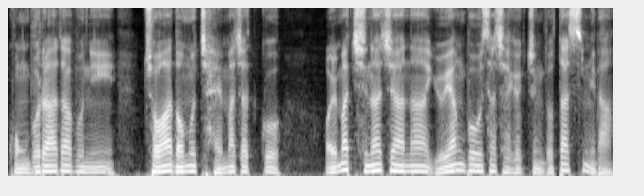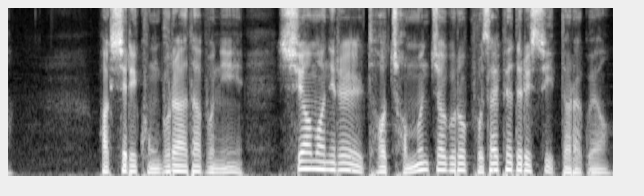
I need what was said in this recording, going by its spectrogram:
공부를 하다 보니 저와 너무 잘 맞았고 얼마 지나지 않아 요양보호사 자격증도 땄습니다. 확실히 공부를 하다 보니 시어머니를 더 전문적으로 보살펴 드릴 수 있더라고요.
